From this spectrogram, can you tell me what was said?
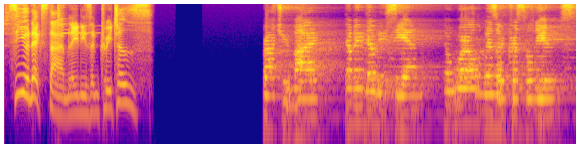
See you next time, ladies and creatures. Brought to you by WWCN, the World Wizard Crystal News.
